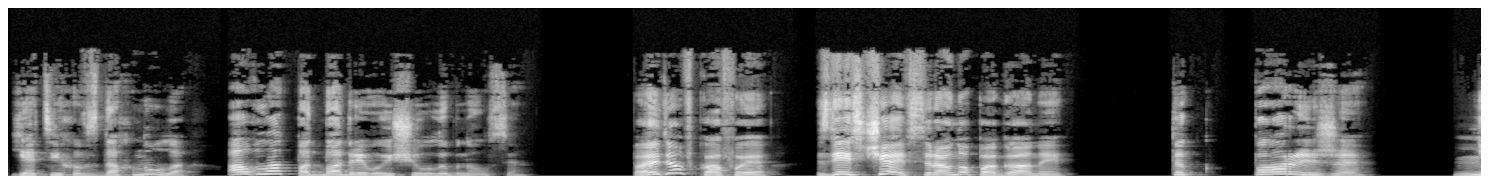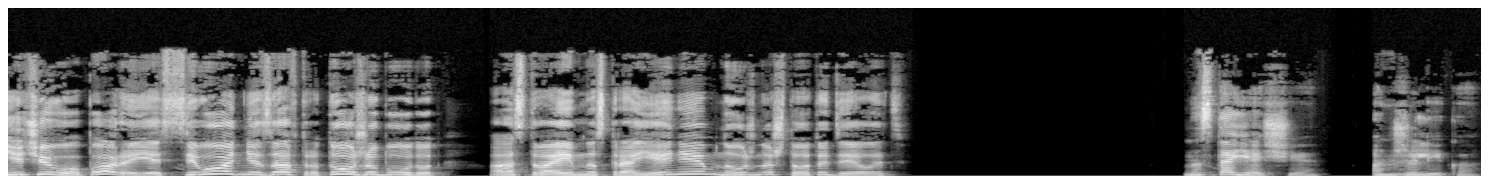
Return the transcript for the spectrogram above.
Я тихо вздохнула, а Влад подбадривающе улыбнулся. «Пойдем в кафе. Здесь чай все равно поганый». «Так пары же». «Ничего, пары есть сегодня, завтра тоже будут, а с твоим настроением нужно что-то делать». Настоящая Анжелика.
